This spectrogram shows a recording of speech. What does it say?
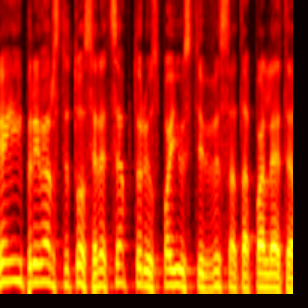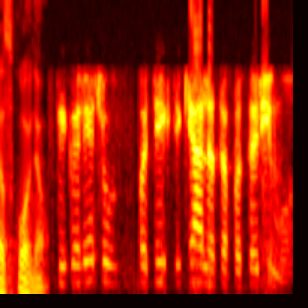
kaip priversti tuos receptorius pajusti visą tą paletę skonio? Tai galėčiau pateikti keletą patarimų.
